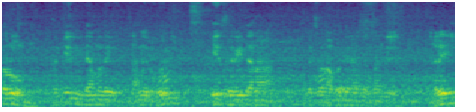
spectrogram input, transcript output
करून नक्कीच त्यामध्ये सामील होईल. ही सरी त्यांना त्याच्यावर आपण देण्याचं संधी ठरेल.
